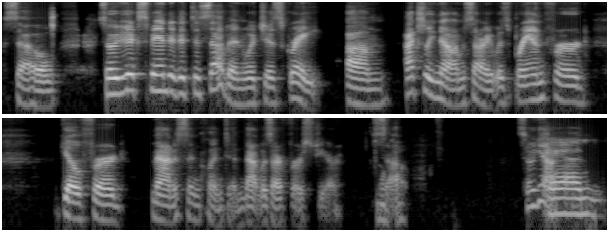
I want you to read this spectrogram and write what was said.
So, so we've expanded it to seven, which is great. Um, actually, no, I'm sorry. It was Branford, Guilford, Madison, Clinton. That was our first year. So, okay. so yeah. And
